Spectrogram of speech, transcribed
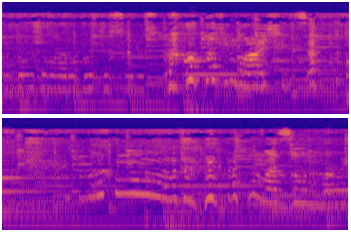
продовжувала робити свою справу. Мащиться. Махнут. Мазун малий.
